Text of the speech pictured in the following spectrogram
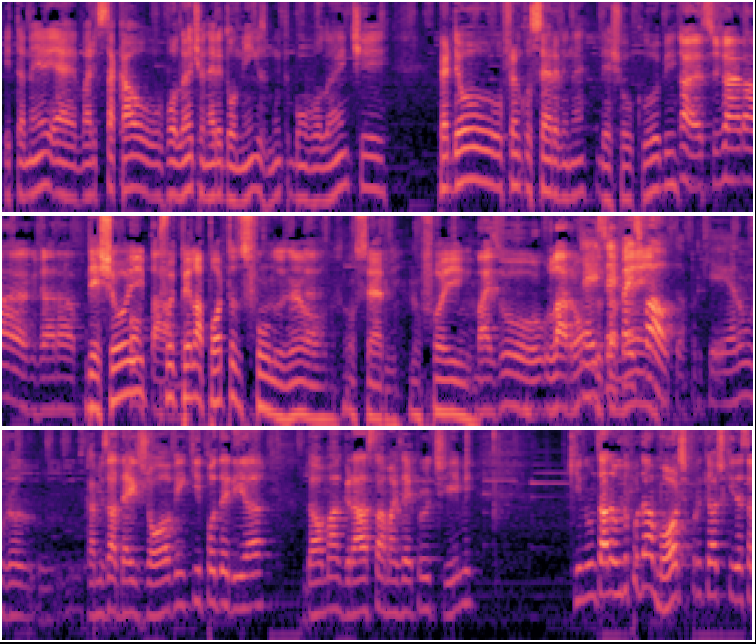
E também é, vale destacar o volante, o Nery Domingues, muito bom volante. Perdeu o Franco Serve, né? Deixou o clube. Ah, esse já era. Já era Deixou e contado. foi pela porta dos fundos, né? O, o serve. Não foi. Mas o, o Larondo É, isso aí também. faz falta, porque era um, jo- camisa 10 jovem que poderia dar uma graça a mais aí pro time. Que não tá no grupo da morte, porque eu acho que essa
